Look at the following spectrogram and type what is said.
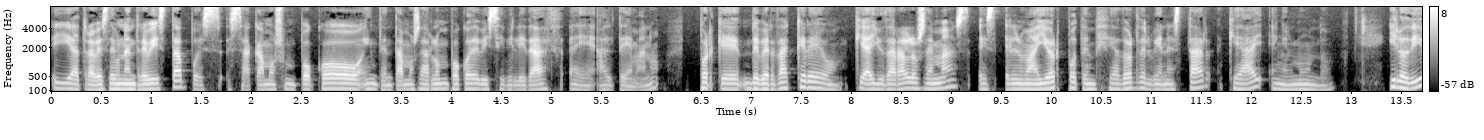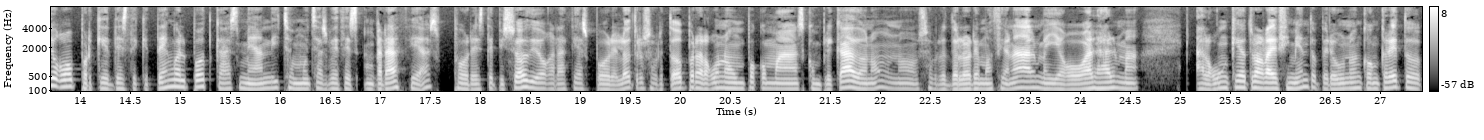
y a través de una entrevista pues sacamos un poco, intentamos darle un poco de visibilidad eh, al tema, ¿no? Porque de verdad creo que ayudar a los demás es el mayor potenciador del bienestar que hay en el mundo. Y lo digo porque desde que tengo el podcast me han dicho muchas veces gracias por este episodio, gracias por el otro, sobre todo por alguno un poco más complicado, ¿no? Uno sobre el dolor emocional, me llegó al alma algún que otro agradecimiento, pero uno en concreto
